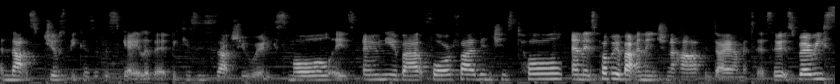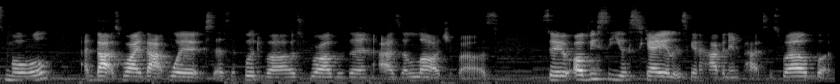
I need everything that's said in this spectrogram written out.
and that's just because of the scale of it because this is actually really small. It's only about four or five inches tall and it's probably about an inch and a half in diameter so it's very small and that's why that works as a bud vase rather than as a larger vase. So obviously your scale is going to have an impact as well but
